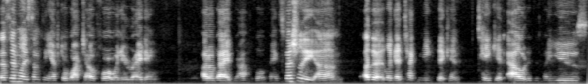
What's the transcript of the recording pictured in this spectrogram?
that's definitely something you have to watch out for when you're writing autobiographical things, especially um, other like a technique that can take it out is if I use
